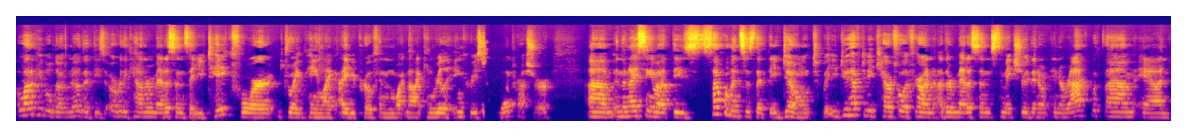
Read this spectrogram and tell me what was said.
a lot of people don't know that these over the counter medicines that you take for joint pain, like ibuprofen and whatnot, can really increase blood pressure. Um, and the nice thing about these supplements is that they don't, but you do have to be careful if you're on other medicines to make sure they don't interact with them. And,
